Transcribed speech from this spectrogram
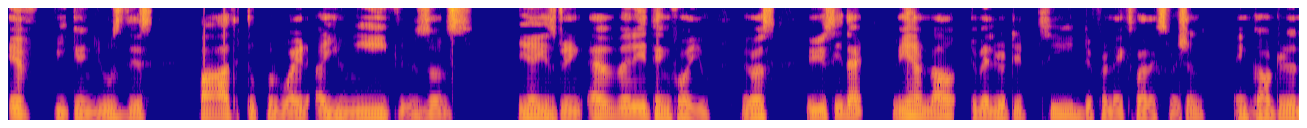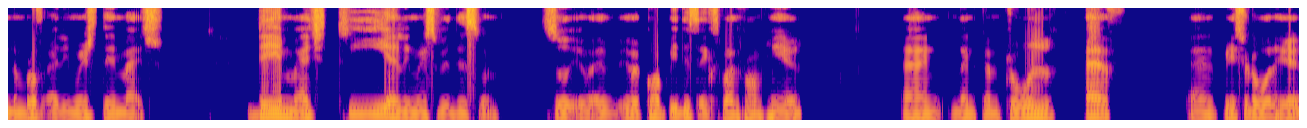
if we can use this path to provide a unique results. AI is doing everything for you because if you see that we have now evaluated three different XPath expressions and counted the number of elements they match. They match three elements with this one. So if I, if I copy this XPath from here and then control F and paste it over here.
